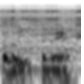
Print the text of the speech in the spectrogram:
True hallucination.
